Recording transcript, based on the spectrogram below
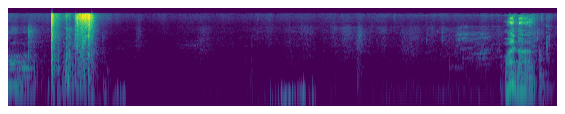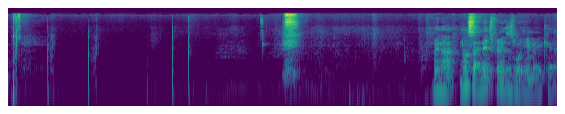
oh. Why not? Why not? No, so an experience is what you make it.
